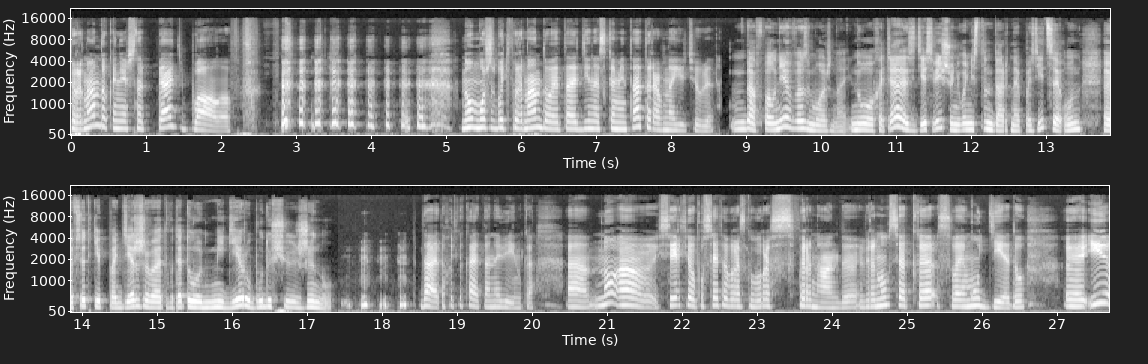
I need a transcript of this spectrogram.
Фернандо, конечно, 5 баллов. Но, может быть, Фернандо это один из комментаторов на Ютубе? Да, вполне возможно. Но хотя здесь, видишь, у него нестандартная позиция, он э, все-таки поддерживает вот эту Мигеру, будущую жену. Да, это хоть какая-то новинка. А, ну, а Серхио после этого разговора с Фернандо вернулся к своему деду, Э, и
